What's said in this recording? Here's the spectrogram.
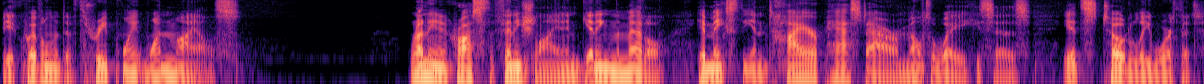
the equivalent of 3.1 miles. Running across the finish line and getting the medal, it makes the entire past hour melt away, he says. It's totally worth it.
